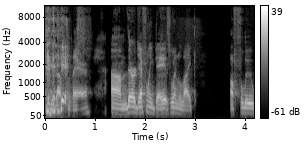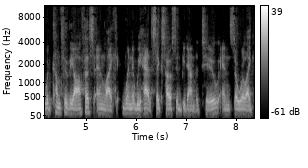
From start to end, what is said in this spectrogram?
figure it out from there. Um, there are definitely days when like a flu would come through the office and like when we had six hosts it'd be down to two and so we're like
